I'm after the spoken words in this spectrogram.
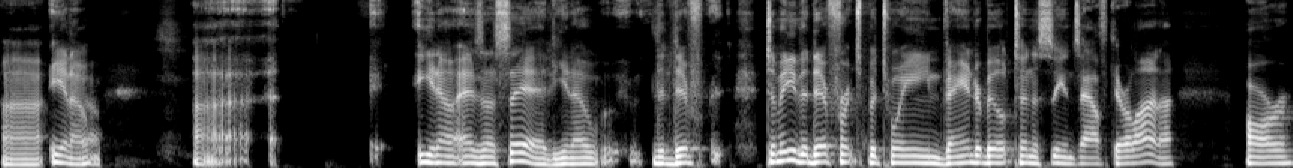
Uh, you know, uh, you know, as I said, you know, the diff to me the difference between Vanderbilt, Tennessee, and South Carolina are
